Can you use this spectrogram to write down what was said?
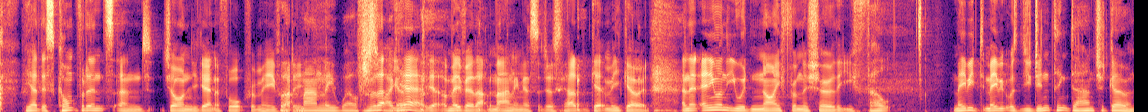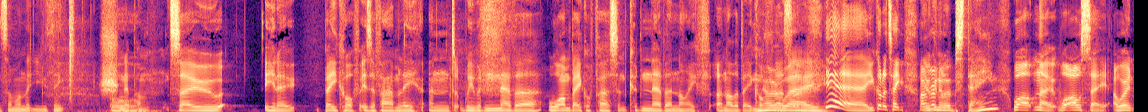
he had this confidence, and Jon, you're getting a fork from me, For that buddy. manly Welsh For that- swagger. yeah, yeah, maybe that manliness that just had get me going. And then anyone that you would knife from the show that you felt maybe maybe it was you didn't think Dan should go, and someone that you think snip him. So, you know, Bake Off is a family, and we would never, one Bake Off person could never knife another Bake Off No person. way. Yeah, you got to take. I You're going to abstain? well, no, what I'll say, I won't,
